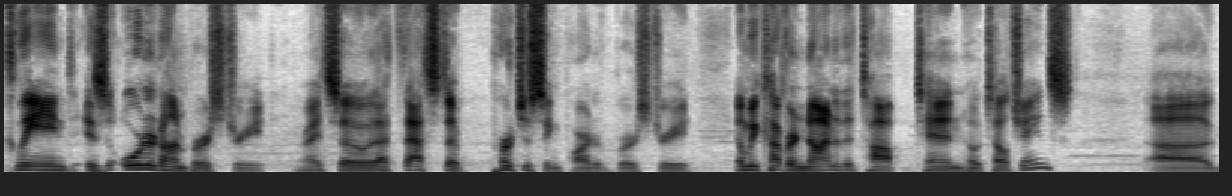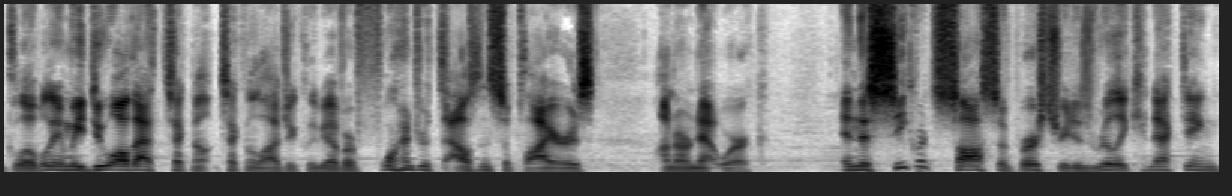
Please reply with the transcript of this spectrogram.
cleaned, is ordered on Birch Street, right? So that, that's the purchasing part of Birch Street. And we cover nine of the top 10 hotel chains uh, globally. And we do all that techno- technologically. We have over 400,000 suppliers on our network. And the secret sauce of Birch Street is really connecting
